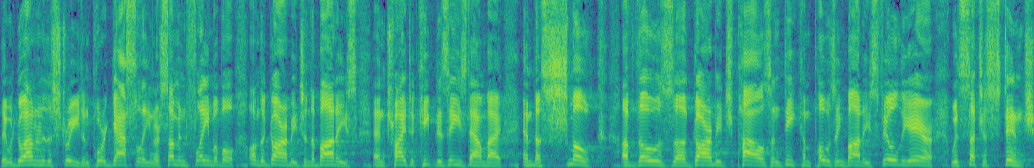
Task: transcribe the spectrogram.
they would go out into the street and pour gasoline or some inflammable on the garbage and the bodies and try to keep disease down by, and the smoke of those uh, garbage piles and decomposing bodies fill the air with such a stench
